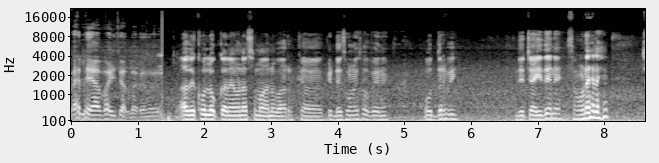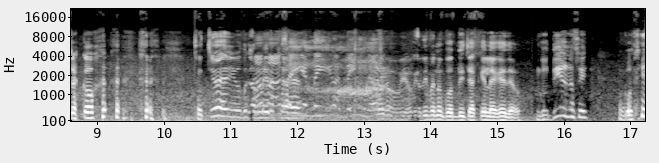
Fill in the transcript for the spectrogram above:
ਪਹਿਲੇ ਆ ਭਾਈ ਚੱਲਦਾ ਰਹਿੰਦਾ ਆ ਦੇਖੋ ਲੋਕਾਂ ਨੇ ਆਪਣਾ ਸਮਾਨ ਬਾਹਰ ਰੱਖਿਆ ਹੋਇਆ ਕਿੱਡੇ ਸੋਹਣੇ ਸੋਫੇ ਨੇ। ਉਧਰ ਵੀ ਜੇ ਚਾਹੀਦੇ ਨੇ ਸੋਹਣੇ ਨੇ ਚੱਕੋ। ਸੱਚੀ ਹੋਇਆ ਯੂਜ਼ ਕਰਨ ਲਈ ਰੱਖਿਆ ਹੋਇਆ। ਇਦਾਂ ਹੀ ਇਦਾਂ ਹੀ ਹੁੰਦਾ ਹੋਰ ਉਹ ਵੀ ਉਹ ਕਹਿੰਦੀ ਮੈਨੂੰ ਗੋਦੀ ਚੱਕ ਕੇ ਲੈ ਕੇ ਜਾਓ। ਗੋਦੀ ਆ ਨਾ ਸੀ ਗੋਦੀ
